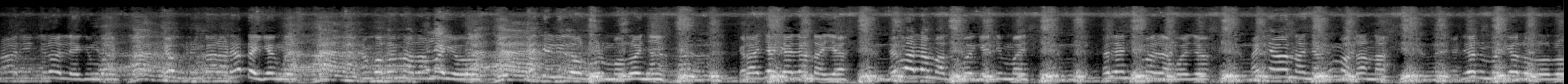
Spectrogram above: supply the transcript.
naritira lekimba keuringara redai eng'ues enkolong natamayo kejilito lormotonyi kirajaki ele ntaya nipale matumoki entimai ele ntima lenkojo ainyaa nanyakumatana etu etumaki elototo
